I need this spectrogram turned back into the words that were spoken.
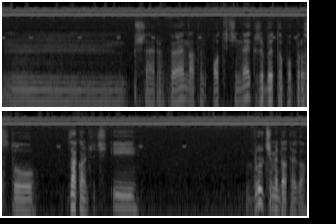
mm, przerwę na ten odcinek, żeby to po prostu zakończyć i wrócimy do tego.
